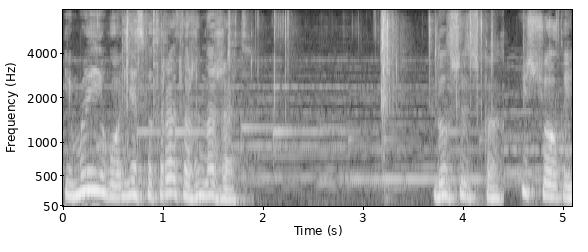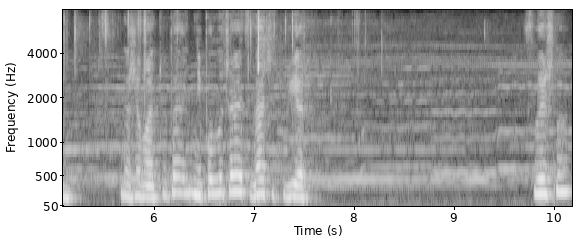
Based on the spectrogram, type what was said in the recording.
И мы его несколько раз должны нажать до щелчка и щелкаем. Нажимаем туда, не получается, значит вверх. Слышно?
